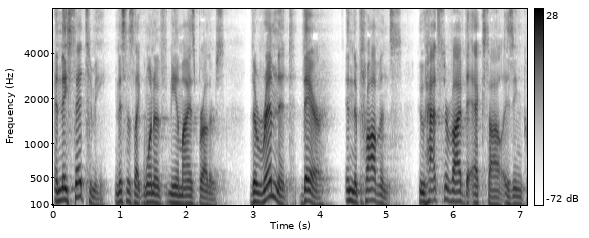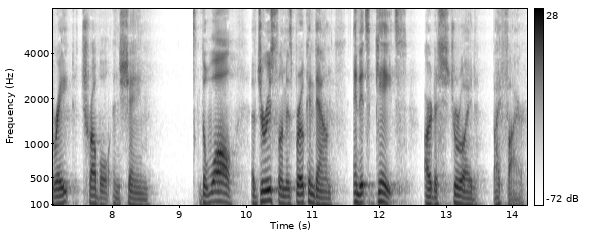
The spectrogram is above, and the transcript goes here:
And they said to me, and this is like one of Nehemiah's brothers, the remnant there in the province who had survived the exile is in great trouble and shame. The wall of Jerusalem is broken down, and its gates are destroyed by fire.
